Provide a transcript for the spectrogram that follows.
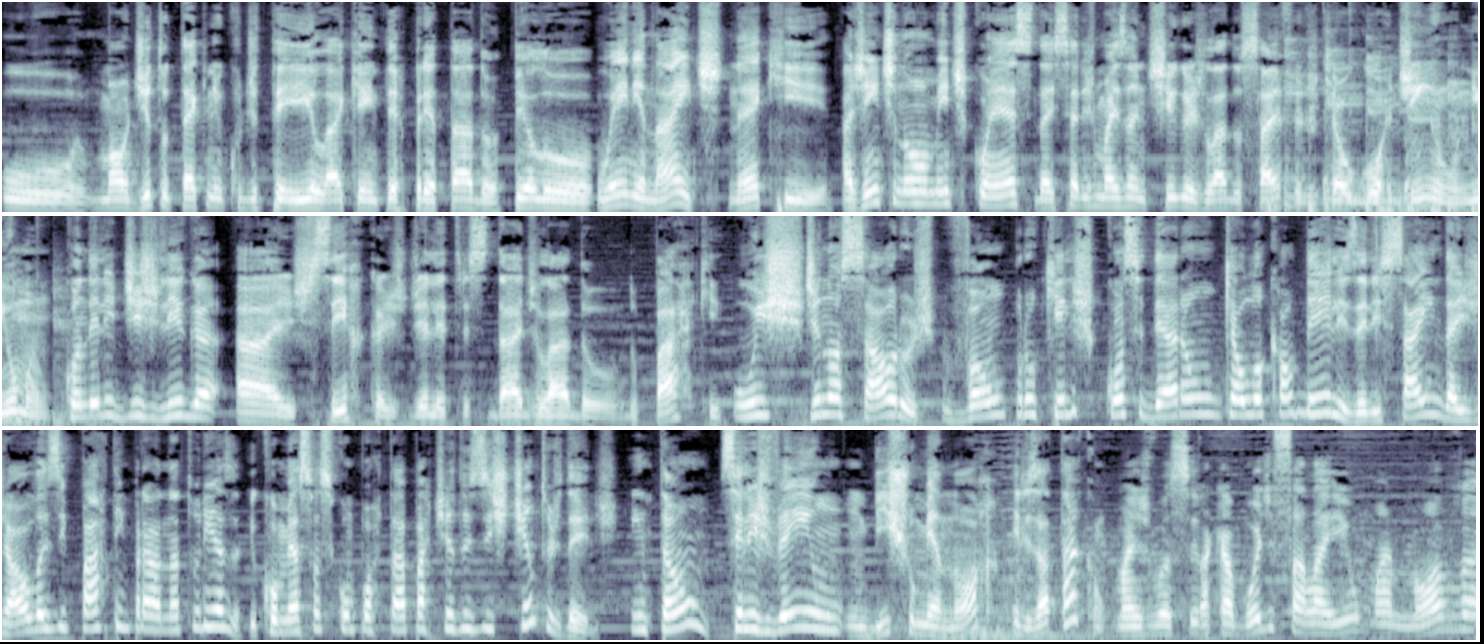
o maldito técnico de TI lá, que é interpretado pelo Wayne Knight, né, que a gente normalmente conhece das séries mais antigas lá do Seinfeld, que é o gordinho, o Newman, quando ele desliga as cercas de eletricidade lá do, do parque, os dinossauros vão pro que eles consideram que é o local deles. Eles saem das jaulas e partem para a natureza e começam a se comportar a partir dos instintos deles. Então, se eles veem um, um bicho menor, eles atacam. Mas você acabou de falar aí uma nova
